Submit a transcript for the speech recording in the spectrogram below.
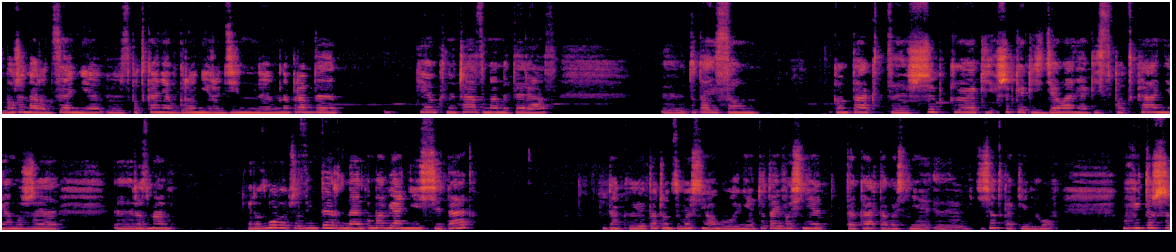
Boże Narodzenie, y, spotkania w gronie rodzinnym. Naprawdę piękny czas mamy teraz. Tutaj są kontakty, szybkie, szybkie jakieś działania, jakieś spotkania, może rozmawiać rozmowy przez internet, umawianie się, tak? Tak, y, patrząc właśnie ogólnie. Tutaj właśnie ta karta, właśnie yy, dziesiątka kielichów, mówi też,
